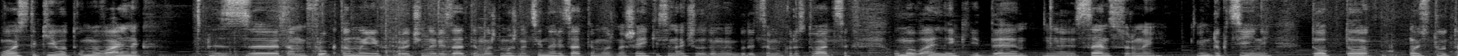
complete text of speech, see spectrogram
ось такий от умивальник. З там фруктами їх коротше нарізати можна, можна ці нарізати, можна ще якісь інакше, думаю, буде цим користуватися. Умивальник іде е, сенсорний, індукційний. Тобто, ось тут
